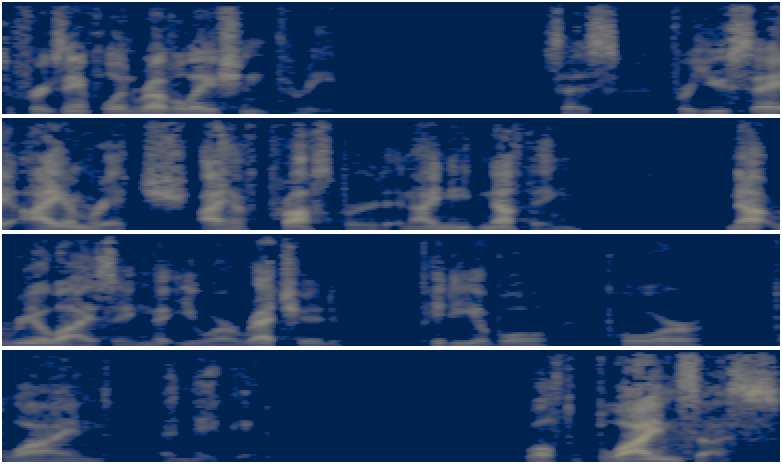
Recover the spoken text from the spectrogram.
So, for example, in Revelation 3, it says, For you say, I am rich, I have prospered, and I need nothing, not realizing that you are wretched, pitiable, poor, blind, and naked. Wealth blinds us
